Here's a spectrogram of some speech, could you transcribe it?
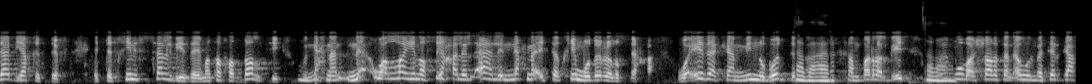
ده بيقي الطفل. التدخين السلبي زي ما تفضلتي وإن إحنا والله نصيحة للأهل إن إحنا التدخين مضر للصحة. وإذا كان منه بد طبعا. تدخن بره البيت طبعا. مباشره أول ما ترجع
